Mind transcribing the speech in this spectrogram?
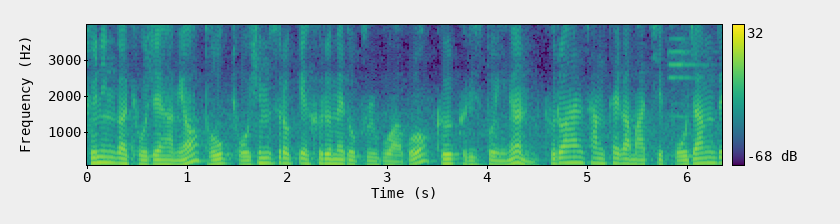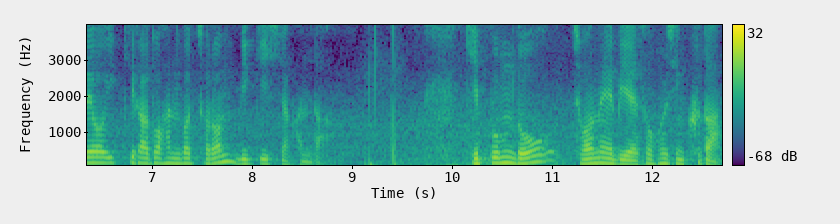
주님과 교제하며 더욱 조심스럽게 흐름에도 불구하고 그 그리스도인은 그러한 상태가 마치 보장되어 있기라도 한 것처럼 믿기 시작한다. 기쁨도 전에 비해서 훨씬 크다.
